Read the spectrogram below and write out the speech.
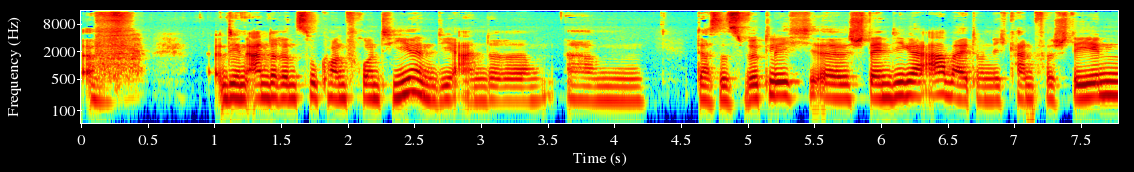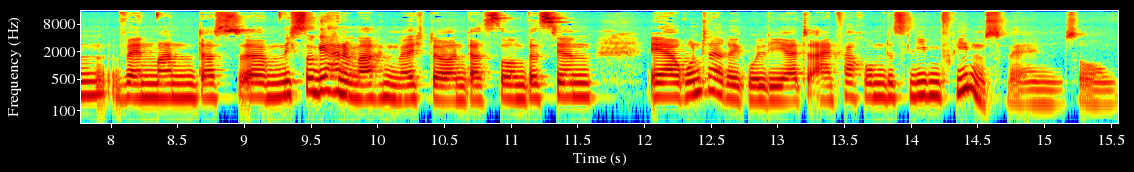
äh, den anderen zu konfrontieren, die andere. Ähm, das ist wirklich äh, ständige Arbeit und ich kann verstehen, wenn man das ähm, nicht so gerne machen möchte und das so ein bisschen eher runterreguliert, einfach um des lieben Friedens willen. So.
